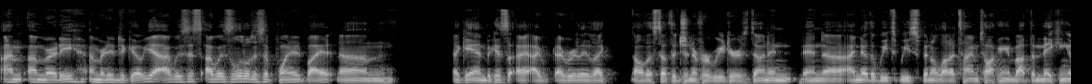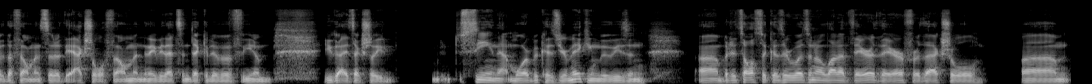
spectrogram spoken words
I'm I'm ready. I'm ready to go. Yeah, I was just I was a little disappointed by it. Um, again because I, I really like all the stuff that Jennifer Reeder has done, and and uh, I know that we we spent a lot of time talking about the making of the film instead of the actual film, and maybe that's indicative of you know you guys actually seeing that more because you're making movies, and um, but it's also because there wasn't a lot of there there for the actual um,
